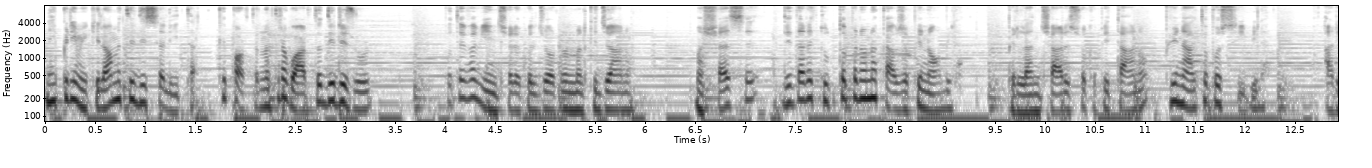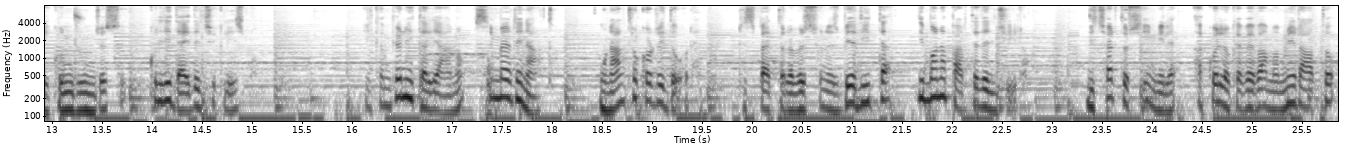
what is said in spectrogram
nei primi chilometri di salita che portano al traguardo di Risul. Poteva vincere quel giorno il marchigiano, ma scelse di dare tutto per una causa più nobile per lanciare il suo capitano più in alto possibile, a ricongiungersi con gli dei del ciclismo. Il campione italiano sembra rinato, un altro corridore, rispetto alla versione sbiadita di buona parte del giro, di certo simile a quello che avevamo ammirato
